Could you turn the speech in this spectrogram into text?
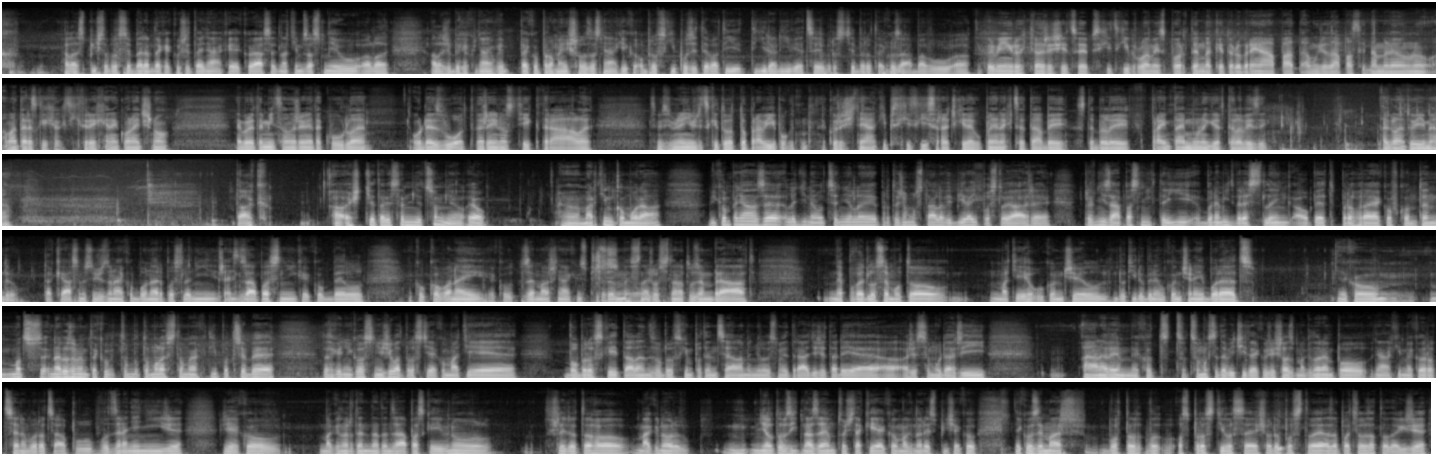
hele, spíš to prostě berem tak, jako, že to je nějaké, jako já se nad tím zasměju, ale, ale že bych jako nějak jako promýšlel zase nějaký jako obrovský pozitiva té dané věci, prostě beru to jako hmm. zábavu. A... Jako kdyby někdo chtěl řešit, co je psychický problém sportem, tak je to dobrý nápad a může zápasit na milionu amatérských akcí, kterých je nekonečno. Nebudete mít samozřejmě takovouhle odezvu od veřejnosti, která ale si myslím, že není vždycky to, to pravý. Pokud jako řešíte nějaký psychický sračky, tak úplně nechcete, aby jste byli v prime timeu někde v televizi. Takhle to vidím já. Tak a ještě tady jsem něco měl, jo. Eh, Martin Komora. Výkon peníze lidi neocenili, protože mu stále vybírají postojáře. První zápasník, který bude mít wrestling a opět prohra jako v contendru. Tak já si myslím, že to jako Bonner, poslední Přesně. zápasník, jako byl jako kovaný jako zemař nějakým způsobem, Přesně, snažil se to na tu zem brát. Nepovedlo se mu to, Matěj ho ukončil, do té doby neukončený borec jako moc nerozumím takový, tomu, tomuhle tomu, jak té potřebě to taky někoho snižovat prostě, jako Matěj je obrovský talent s obrovským potenciálem, měli jsme být rádi, že tady je a, a že se mu daří. A já nevím, jako, co, co mu chcete vyčítat, jako, že šel s Magnorem po nějakým jako roce nebo roce a půl od zranění, že, že jako Magnor ten, na ten zápas kejvnul, šli do toho, Magnor měl to vzít na zem, což taky jako Magnor je spíš jako, jako zemař, osprostil se, šel do postoje a zaplatil za to, takže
